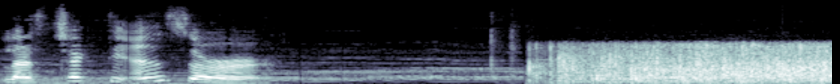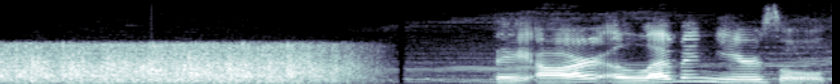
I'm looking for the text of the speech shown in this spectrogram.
Let's check the answer. They are 11 years old.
